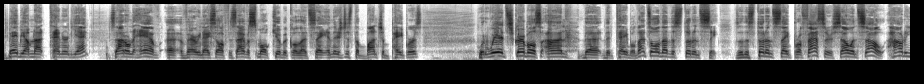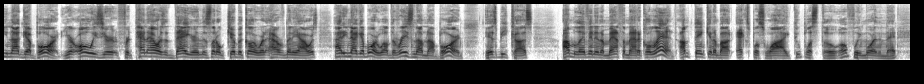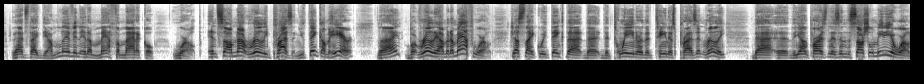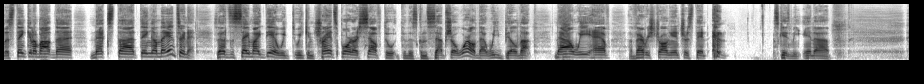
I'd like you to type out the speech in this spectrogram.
Maybe I'm not tenured yet, so I don't have a, a very nice office. I have a small cubicle, let's say, and there's just a bunch of papers with weird scribbles on the, the table. That's all that the students see. So the students say, Professor, so and so, how do you not get bored? You're always, you're for 10 hours a day, you're in this little cubicle or however many hours. How do you not get bored? Well, the reason I'm not bored is because I'm living in a mathematical land. I'm thinking about x plus y, 2 plus 2, hopefully more than that. But that's the idea. I'm living in a mathematical world. And so I'm not really present. You think I'm here, right? But really I'm in a math world. Just like we think the, the, the tween or the teen is present, really the, uh, the young person is in the social media world, is thinking about the next uh, thing on the internet. So that's the same idea. We, we can transport ourselves to, to this conceptual world that we build up. Now we have a very strong interest in excuse me, in uh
